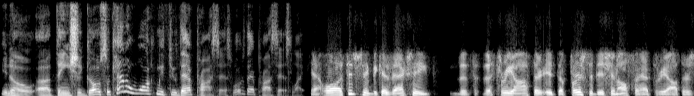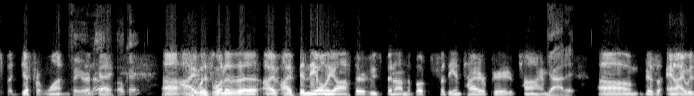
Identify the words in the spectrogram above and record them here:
you know, uh, things should go. So kind of walk me through that process. What was that process like? Yeah. Well, it's interesting because actually the the three author it, the first edition also had three authors but different ones. Fair okay? enough. Okay. Uh, i was one of the I, i've been the only author who's been on the book for the entire period of time. Got it. Um and i was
